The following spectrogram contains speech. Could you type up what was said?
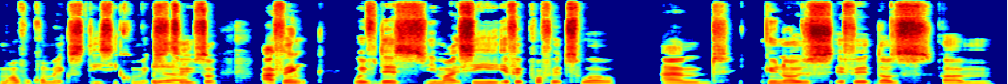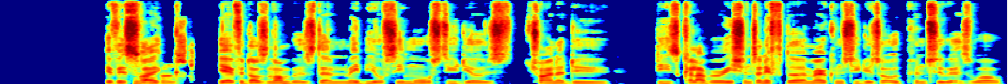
Marvel comics, DC comics Yeah. too. So I think with this you might see if it profits well, and who knows if it does. Um, if it's like yeah, if it does numbers, then maybe you'll see more studios trying to do these collaborations. And if the American studios are open to it as well,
